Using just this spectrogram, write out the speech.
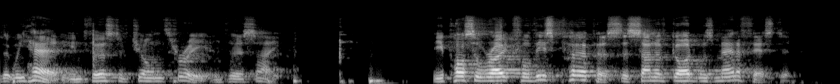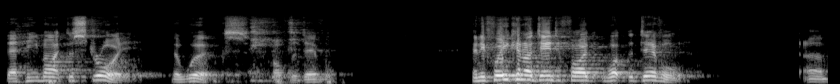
that we had in 1st of John 3 and verse 8, the apostle wrote, For this purpose the Son of God was manifested, that he might destroy the works of the devil. And if we can identify what the devil, um,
